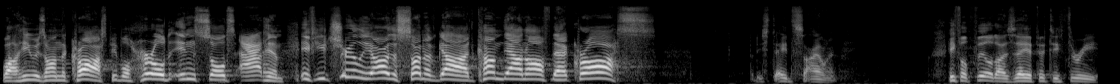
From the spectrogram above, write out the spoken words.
While he was on the cross, people hurled insults at him. If you truly are the Son of God, come down off that cross. But he stayed silent. He fulfilled Isaiah 53,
